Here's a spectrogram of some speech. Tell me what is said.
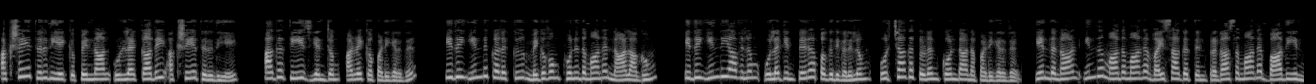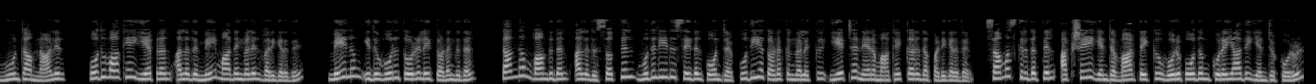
அக்ஷய திருதியைக்கு பின்னால் உள்ள கதை அக்ஷய திருதியே அகதீஸ் என்றும் அழைக்கப்படுகிறது. இது இந்துக்களுக்கு மிகவும் புனிதமான நாளாகும். இது இந்தியாவிலும் உலகின் பிற பகுதிகளிலும் உற்சாகத்துடன் கொண்டாடப்படுகிறது. இந்த நாள் இந்த மாதமான வைசாகத்தின் பிரகாசமான பாதியின் மூன்றாம் நாளில் பொதுவாக ஏப்ரல் அல்லது மே மாதங்களில் வருகிறது. மேலும் இது ஒரு தொழிலை தொடங்குதல் தங்கம் வாங்குதல் அல்லது சொத்தில் முதலீடு செய்தல் போன்ற புதிய தொடக்கங்களுக்கு ஏற்ற நேரமாக கருதப்படுகிறது. சமஸ்கிருதத்தில் அக்ஷய என்ற வார்த்தைக்கு ஒருபோதும் குறையாது என்ற பொருள்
